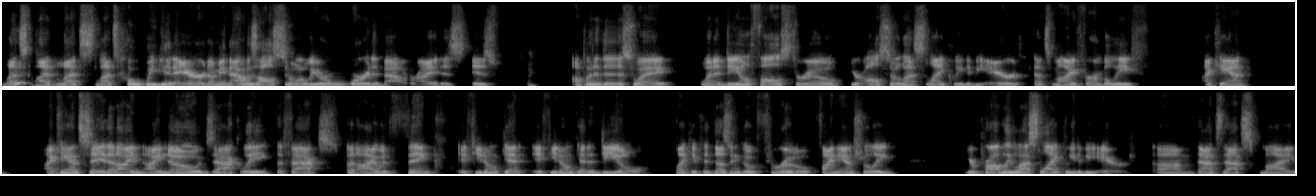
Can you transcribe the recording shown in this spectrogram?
Let's let let's let's hope we get aired. I mean, that was also what we were worried about, right? Is is I'll put it this way: when a deal falls through, you're also less likely to be aired. That's my firm belief. I can't I can't say that I, I know exactly the facts, but I would think if you don't get if you don't get a deal, like if it doesn't go through financially, you're probably less likely to be aired. Um, that's that's my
